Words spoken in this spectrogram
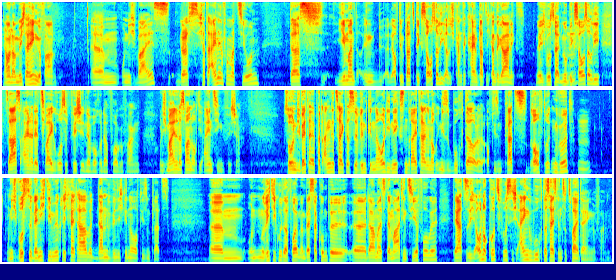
Ja, und dann bin ich da hingefahren. Ähm, und ich weiß, dass ich hatte eine Information, dass jemand in, auf dem Platz Big Saucerly, also ich kannte keinen Platz, ich kannte gar nichts. Ne, ich wusste halt nur mhm. Big Saucerly, saß einer der zwei große Fische in der Woche davor gefangen. Und ich meine, das waren auch die einzigen Fische. So, und die Wetter-App hat angezeigt, dass der Wind genau die nächsten drei Tage noch in diese Bucht da oder auf diesen Platz draufdrücken wird. Mhm. Und ich wusste, wenn ich die Möglichkeit habe, dann will ich genau auf diesen Platz. Ähm, und ein richtig guter Freund, mein bester Kumpel äh, damals, der Martin Ziervogel, der hat sich auch noch kurzfristig eingebucht, das heißt, wir sind zu zweit dahin gefahren.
